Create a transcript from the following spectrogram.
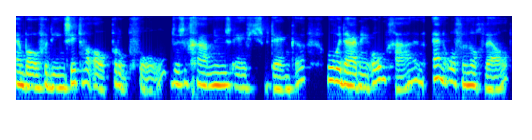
En bovendien zitten we al propvol. Dus we gaan nu eens eventjes bedenken hoe we daarmee omgaan. En, of we nog wel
